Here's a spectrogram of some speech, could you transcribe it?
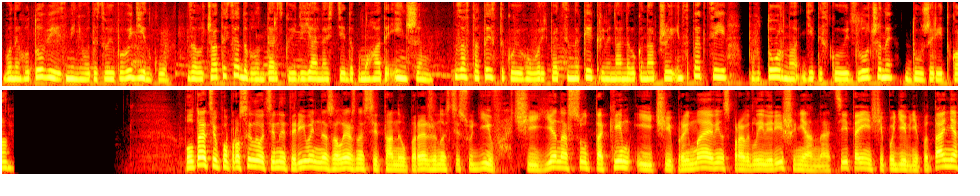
Вони готові змінювати свою поведінку, залучатися до волонтерської діяльності, допомагати іншим. За статистикою, говорять працівники кримінально-виконавчої інспекції, повторно діти скоюють злочини дуже рідко. Полтавців попросили оцінити рівень незалежності та неупередженості судів. Чи є наш суд таким і чи приймає він справедливі рішення на ці та інші подібні питання?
